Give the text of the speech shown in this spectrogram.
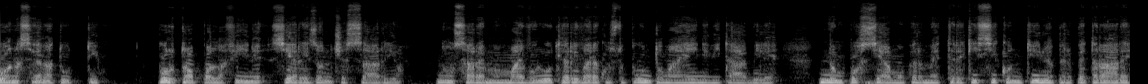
Buonasera a tutti. Purtroppo alla fine si è reso necessario. Non saremmo mai voluti arrivare a questo punto, ma è inevitabile. Non possiamo permettere che si continui a perpetrare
